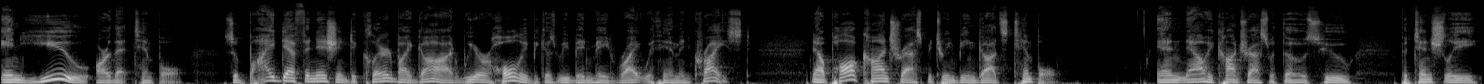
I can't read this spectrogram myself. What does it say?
and you are that temple. So, by definition, declared by God, we are holy because we've been made right with Him in Christ. Now, Paul contrasts between being God's temple, and now he contrasts with those who potentially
